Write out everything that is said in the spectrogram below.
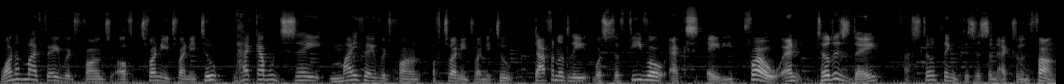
One of my favorite phones of 2022, heck I would say my favorite phone of 2022, definitely was the Vivo X80 Pro and till this day I still think this is an excellent phone.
